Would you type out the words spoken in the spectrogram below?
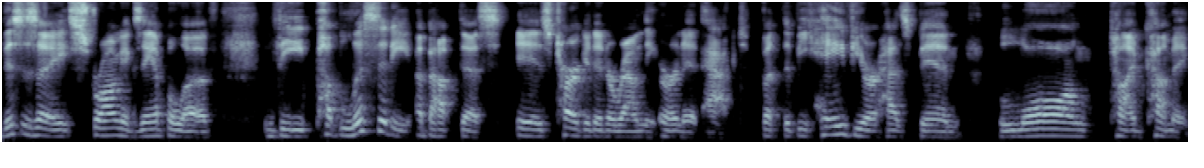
this is a strong example of the publicity about this is targeted around the Earn It Act, but the behavior has been long time coming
